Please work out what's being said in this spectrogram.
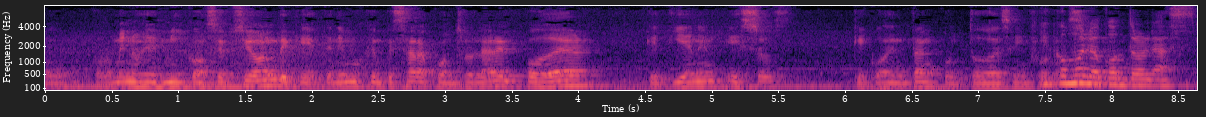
o por lo menos es mi concepción, de que tenemos que empezar a controlar el poder que tienen esos que cuentan con toda esa información. ¿Y cómo lo controlas?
